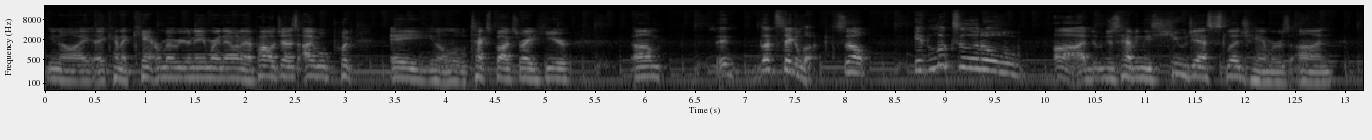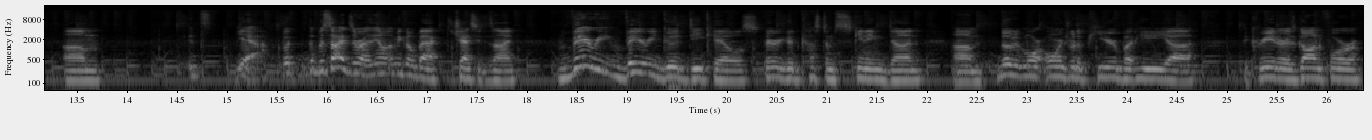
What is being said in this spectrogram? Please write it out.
you know, I, I kind of can't remember your name right now, and I apologize. I will put a, you know, little text box right here. Um, it, let's take a look. So, it looks a little odd, just having these huge-ass sledgehammers on. Um, it's, yeah, but besides the rest, you know, let me go back to chassis design. Very, very good decals, very good custom skinning done. Um, a little bit more orange would appear, but he, uh, the creator has gone for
